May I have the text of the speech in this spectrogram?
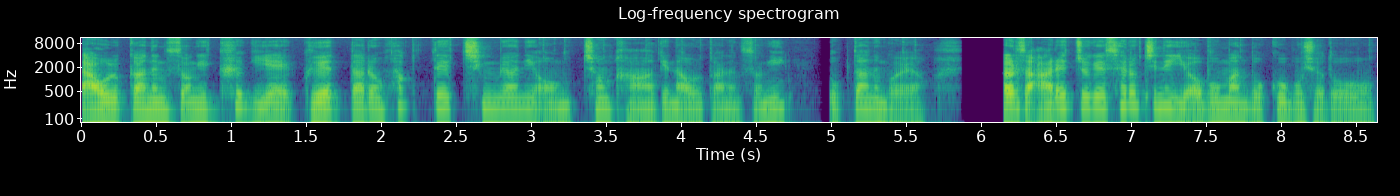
나올 가능성이 크기에 그에 따른 확대 측면이 엄청 강하게 나올 가능성이 높다는 거예요. 그래서 아래쪽에 세력진의 여부만 놓고 보셔도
